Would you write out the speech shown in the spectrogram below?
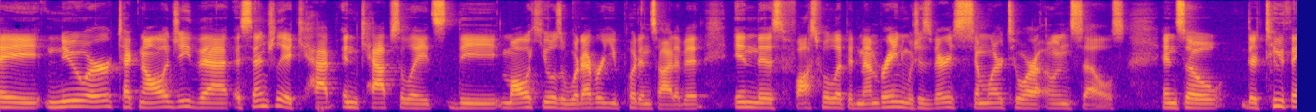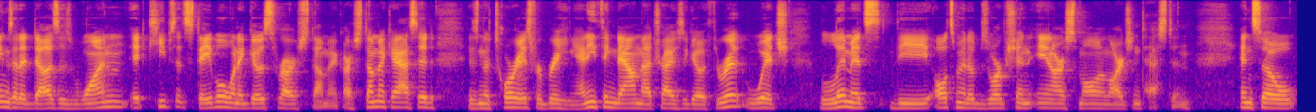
a newer technology that essentially encapsulates the molecules of whatever you put inside of it in this phospholipid membrane, which is very similar to our own cells. And so there are two things that it does is one, it keeps it stable when it goes through our stomach. Our stomach acid is notorious for breaking anything down that tries to go through it, which limits the ultimate absorption in our small and large intestine. And so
